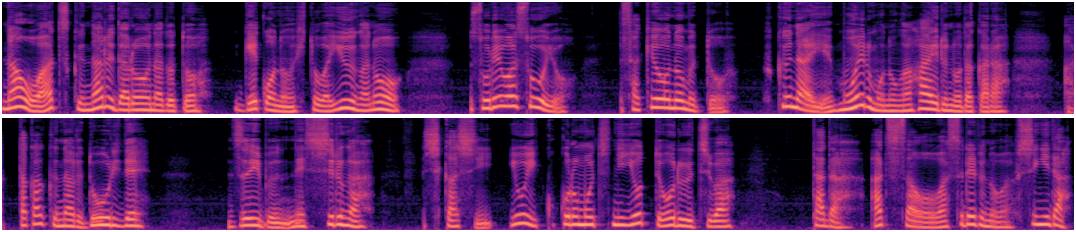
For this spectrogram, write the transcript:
なお暑くなるだろうなどと下戸の人は言うがのそれはそうよ。酒を飲むと腹内へ燃えるものが入るのだからあったかくなる道理で随分熱しるがしかし良い心持ちに酔っておるうちはただ暑さを忘れるのは不思議だ。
